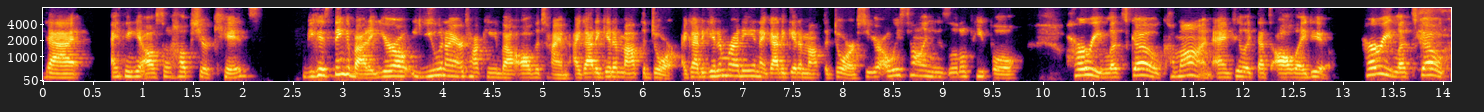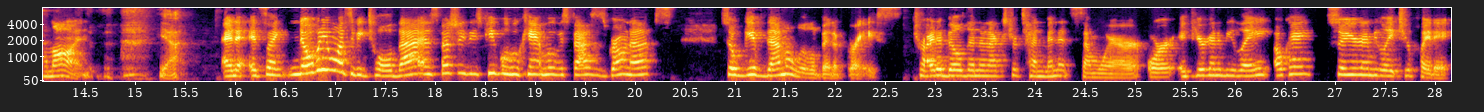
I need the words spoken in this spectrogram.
that I think it also helps your kids. Because think about it you're all, you and i are talking about all the time i got to get him out the door. I got to get him ready and i got to get him out the door. So you're always telling these little people hurry let's go come on. And i feel like that's all i do. Hurry let's go come on. Yeah. And it's like nobody wants to be told that especially these people who can't move as fast as grown-ups so give them a little bit of grace try to build in an extra 10 minutes somewhere or if you're going to be late okay so you're going to be late to your play date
